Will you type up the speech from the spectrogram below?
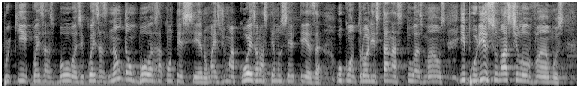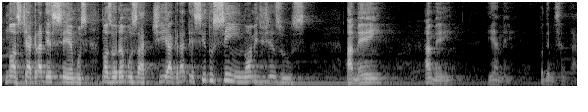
porque coisas boas e coisas não tão boas aconteceram, mas de uma coisa nós temos certeza: o controle está nas tuas mãos, e por isso nós te louvamos, nós te agradecemos, nós oramos a ti, agradecidos sim, em nome de Jesus. Amém, amém e amém. Podemos sentar.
